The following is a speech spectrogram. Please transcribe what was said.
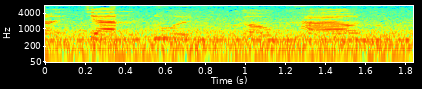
ระจันทร์ด้วยหนูขาวๆหนู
